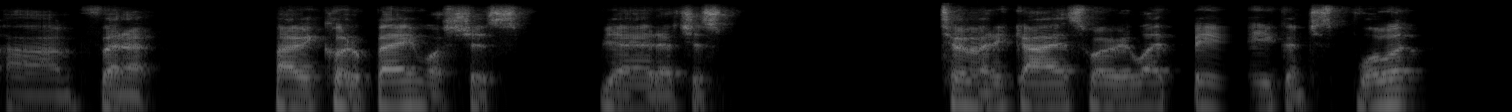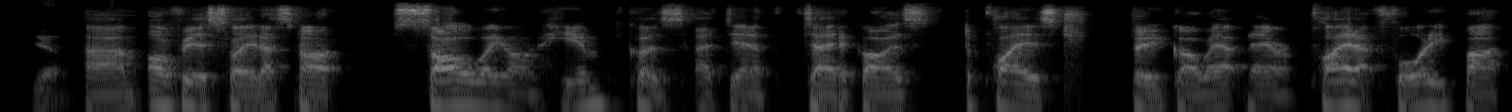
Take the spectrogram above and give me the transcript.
um, than it maybe could have been. Was just yeah, that's just too many games where we let big and just blew it. Yeah. Um, obviously, that's not solely on him because at the end of the day, the guys, the players do go out there and play at 40, but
